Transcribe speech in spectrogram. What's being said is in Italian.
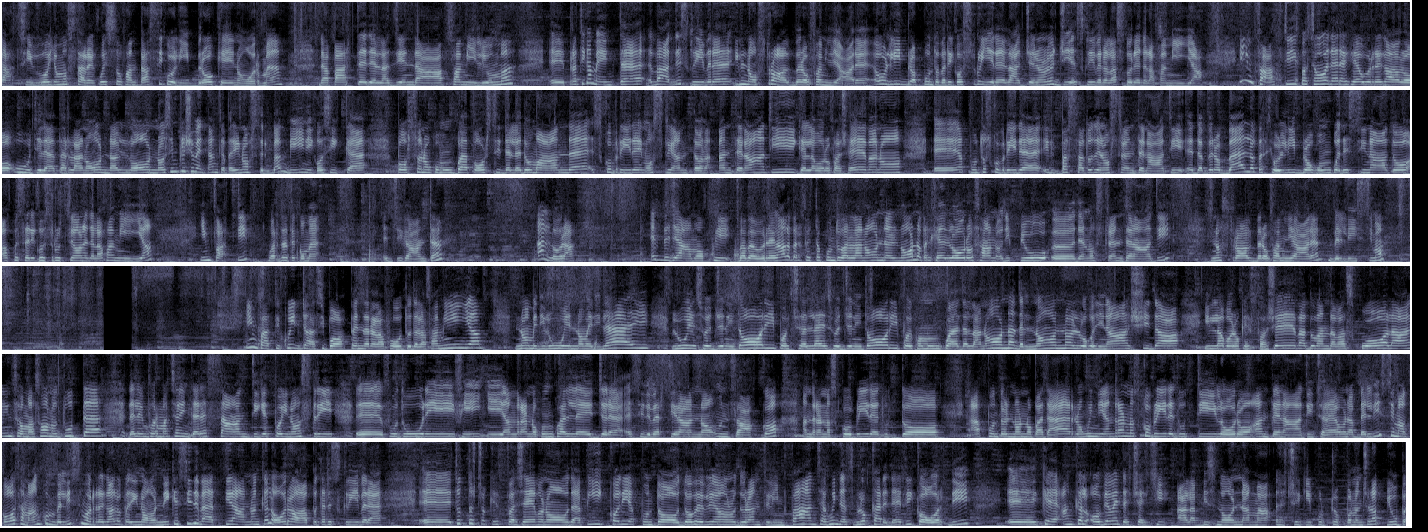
ragazzi vi voglio mostrare questo fantastico libro che è enorme da parte dell'azienda Familium e praticamente va a descrivere il nostro albero familiare. È un libro appunto per ricostruire la genealogia e scrivere la storia della famiglia. Infatti possiamo vedere che è un regalo utile per la nonna, il nonno semplicemente anche per i nostri bambini così che possono comunque porsi delle domande scoprire i nostri antenati che lavoro facevano e appunto scoprire il passato dei nostri antenati. È davvero bello perché è un libro comunque destinato a questa ricostruzione della famiglia. Infatti, guardate com'è, è gigante. Allora, e vediamo qui, vabbè, un regalo perfetto appunto per la nonna e il nonno perché loro sanno di più eh, dei nostri antenati, il nostro albero familiare, bellissimo. Infatti qui già si può appendere la foto della famiglia, nome di lui e nome di lei, lui e i suoi genitori, poi c'è lei e i suoi genitori, poi comunque della nonna, del nonno, il luogo di nascita, il lavoro che faceva, dove andava a scuola, insomma sono tutte delle informazioni interessanti che poi i nostri eh, futuri figli andranno comunque a leggere e si divertiranno un sacco, andranno a scoprire tutto appunto il nonno paterno, quindi andranno a scoprire tutti i loro antenati. Cioè, è una bellissima cosa, ma anche un bellissimo regalo per i nonni che si divertiranno anche loro a poter scrivere eh, tutto ciò che facevano da piccoli, appunto dove vivevano durante l'infanzia, quindi a sbloccare dei ricordi. Eh, che anche ovviamente c'è chi ha la bisnonna ma eh, c'è chi purtroppo non ce l'ha più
